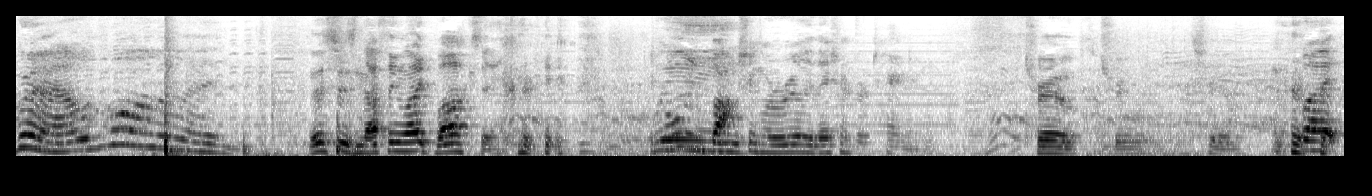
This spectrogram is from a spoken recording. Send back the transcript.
Round one. This is nothing like boxing. If only boxing were really this entertaining. true, true. True. But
